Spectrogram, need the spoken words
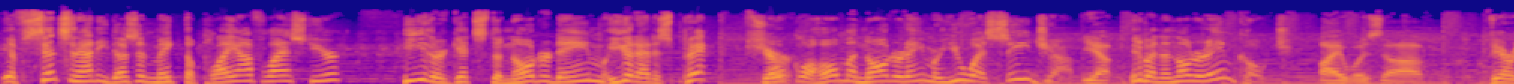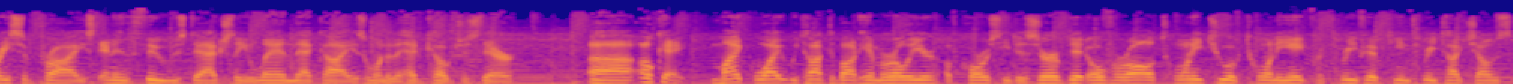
if Cincinnati doesn't make the playoff last year, he either gets the Notre Dame, you got at his pick, Sure. Oklahoma, Notre Dame, or USC job. Yep. He'd have been the Notre Dame coach. I was uh, very surprised and enthused to actually land that guy as one of the head coaches there. Uh, okay, Mike White, we talked about him earlier. Of course, he deserved it. Overall, 22 of 28 for 315, three touchdowns.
